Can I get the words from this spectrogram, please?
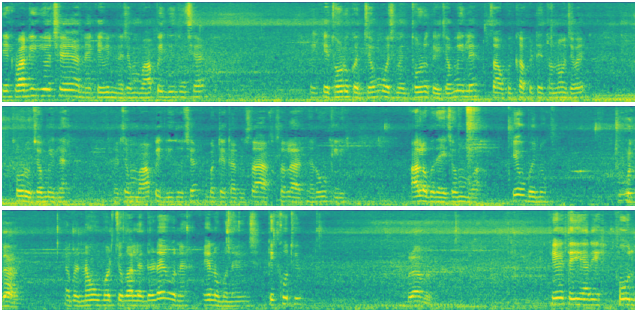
એક વાગી ગયો છે અને કેવિનને જમવા આપી દીધું છે. કે થોડુંક જ જમવું છે, મેં થોડુંક જમી લે. સાવ ભીખા પેટે તો ન જવાય. થોડું જમી લે. જમવા આપી દીધું છે, બટેટાનું શાક, સલાડ ને રોટલી. હાલો બધાય જમવા. કેવું બન્યું? જોરદાર. આપણે નવું મરચું કાલે દડાવ્યું ને એનું બનાવ્યું છે. તીખું થયું? બરાબર. કેવી તૈયારી? ફૂલ?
